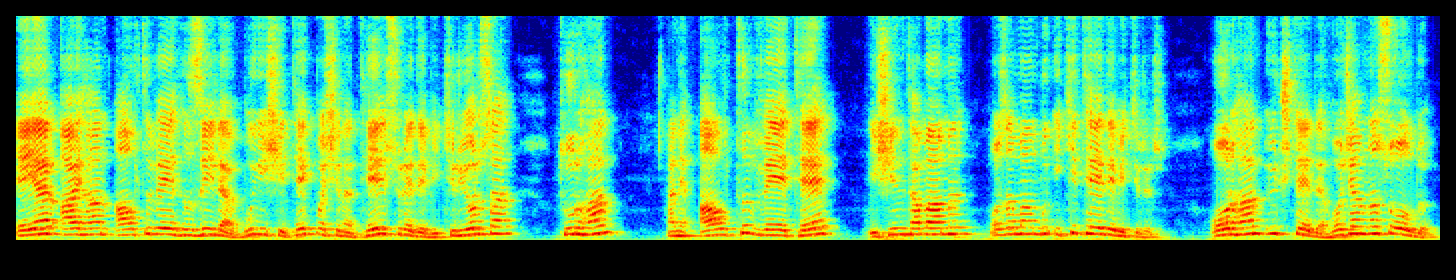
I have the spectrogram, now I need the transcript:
Eğer Ayhan 6V hızıyla bu işi tek başına T sürede bitiriyorsa Turhan hani 6VT işin tamamı o zaman bu 2T'de bitirir. Orhan 3T'de. Hocam nasıl oldu?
